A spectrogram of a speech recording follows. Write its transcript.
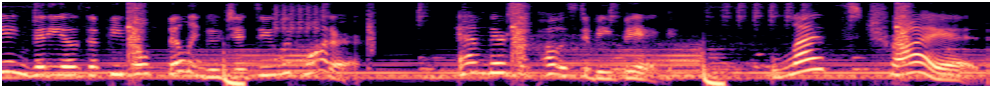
seeing videos of people filling Goo Jit Zu with water. And they're supposed to be big. Let's try it.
